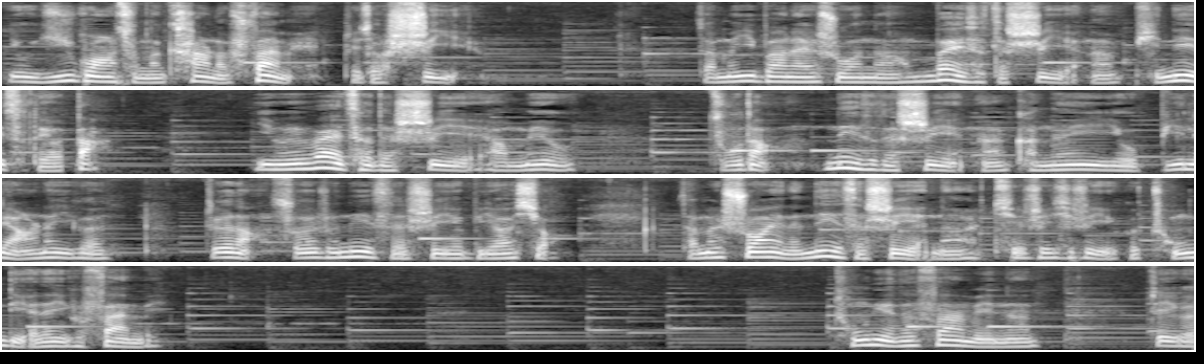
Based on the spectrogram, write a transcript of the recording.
用余光所能看到的范围，这叫视野。咱们一般来说呢，外侧的视野呢比内侧的要大，因为外侧的视野啊没有阻挡。内侧的视野呢，可能有鼻梁的一个遮挡，所以说内侧视野比较小。咱们双眼的内侧视野呢，其实就是有个重叠的一个范围。重叠的范围呢，这个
